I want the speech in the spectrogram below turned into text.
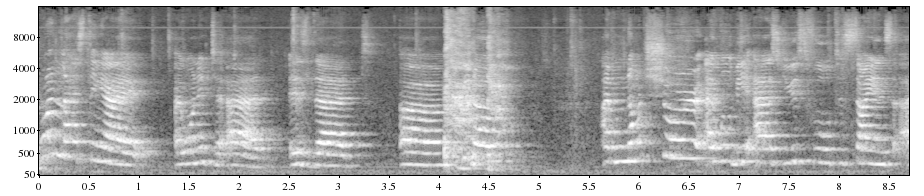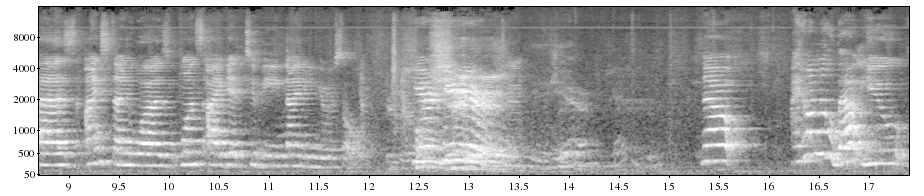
One last thing I, I wanted to add is that, um, you know, I'm not sure I will be as useful to science as Einstein was once I get to be 90 years old. Hear, hear. Now, I don't know about you,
